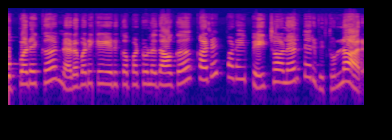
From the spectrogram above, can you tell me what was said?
ஒப்படைக்க நடவடிக்கை எடுக்கப்பட்டுள்ளதாக கடற்படை பேச்சாளர் தெரிவித்துள்ளார்.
